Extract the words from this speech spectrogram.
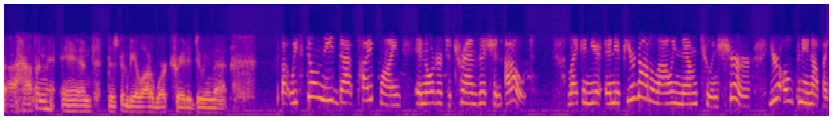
uh, happen, and there's going to be a lot of work created doing that. But we still need that pipeline in order to transition out. Like, and, you're, and if you're not allowing them to insure, you're opening up a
